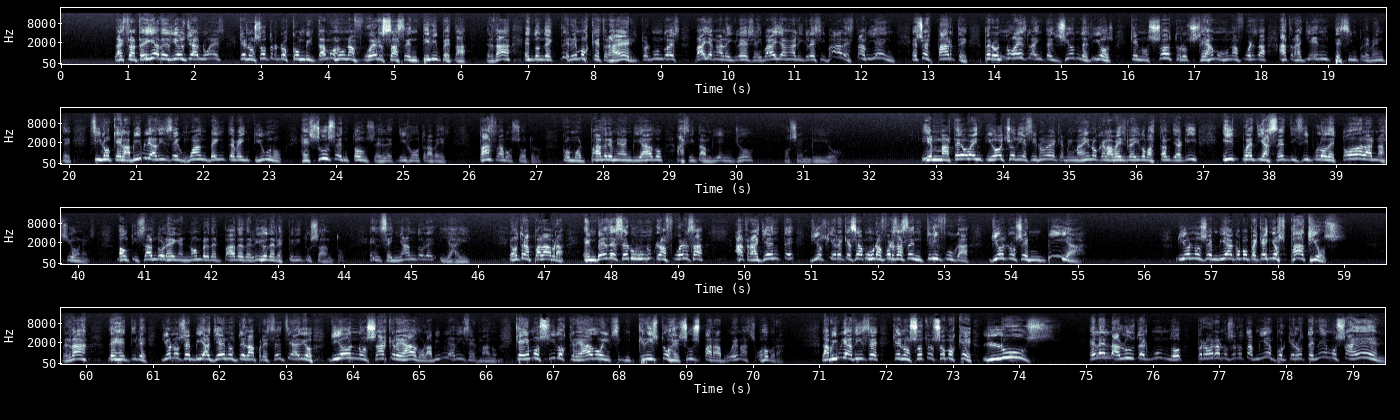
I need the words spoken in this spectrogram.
La estrategia de Dios ya no es que nosotros nos convirtamos en una fuerza centrípeta, ¿verdad? En donde tenemos que traer y todo el mundo es, vayan a la iglesia y vayan a la iglesia y vale, está bien, eso es parte, pero no es la intención de Dios que nosotros seamos una fuerza atrayente simplemente, sino que la Biblia dice en Juan 20, 21, Jesús entonces les dijo otra vez, paz a vosotros. Como el Padre me ha enviado, así también yo os envío. Y en Mateo 28, 19, que me imagino que la habéis leído bastante aquí, id pues y haced discípulos de todas las naciones, bautizándoles en el nombre del Padre, del Hijo y del Espíritu Santo, enseñándoles y ahí. En otras palabras, en vez de ser una fuerza atrayente, Dios quiere que seamos una fuerza centrífuga. Dios nos envía Dios nos envía como pequeños patios, ¿verdad? De gentiles. Dios nos envía llenos de la presencia de Dios. Dios nos ha creado. La Biblia dice, hermano, que hemos sido creados en Cristo Jesús para buenas obras. La Biblia dice que nosotros somos que luz. Él es la luz del mundo, pero ahora nosotros también, porque lo tenemos a Él.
